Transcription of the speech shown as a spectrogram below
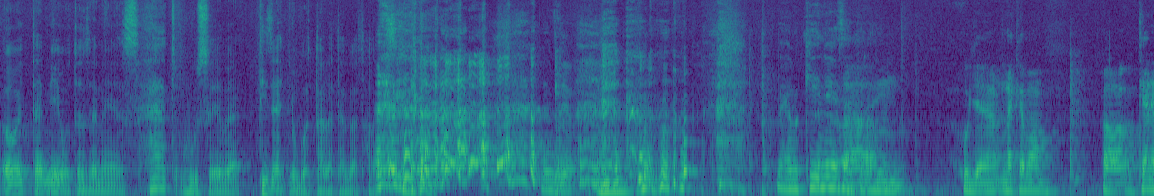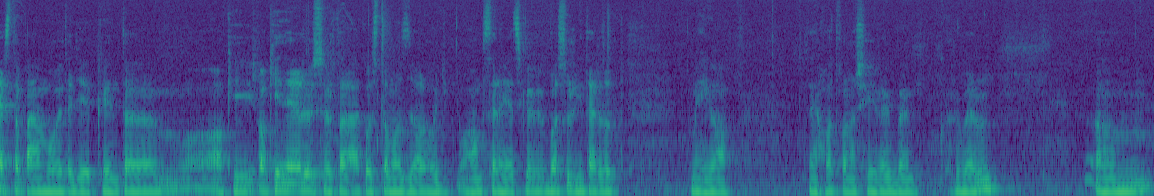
hogy te mióta zenész? Hát 20 éve. Tizet nyugodtan letagadhatsz. Ez jó. Nem, kinézetre. Um, ugye nekem a, a keresztapám volt egyébként, aki, akinél először találkoztam azzal, hogy a hangszeren játszó basszusgitározott még a 60-as években körülbelül. Um,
